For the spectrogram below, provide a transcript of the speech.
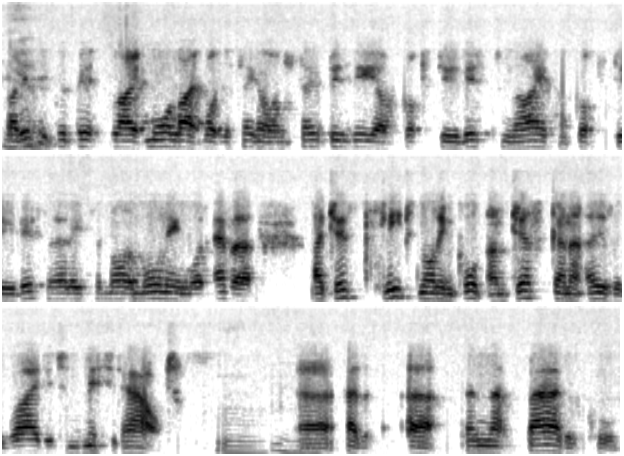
But if Yeah. it's a bit like more like what you're saying, oh, I'm so busy, I've got to do this tonight, I've got to do this early tomorrow morning, whatever. I just sleep's not important. I'm just going to override it and miss it out. Mm-hmm. Uh, and, uh, and that's bad, of course.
